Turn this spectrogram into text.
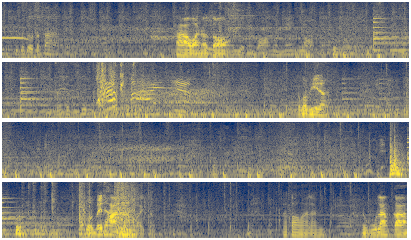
มจะไปโดดหน้าต่างพาวันเอาต่ออยู่ในวอล์กมันแม่งหลอดแล้วคือน่าจะขึ้นกับกับพี่นะมีตอนที่พี่จะดึงสวนไม่ทันไวจังหน้าต่อมาแล้วพี่ หนูกูล่างกลาง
